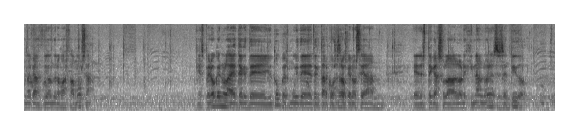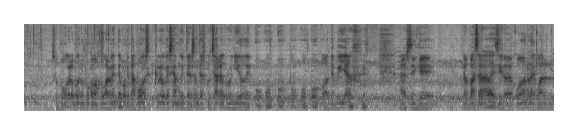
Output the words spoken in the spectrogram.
Una canción de lo más famosa. Espero que no la detecte YouTube, que es muy de detectar cosas aunque no sean, en este caso, la, original, ¿no? En ese sentido. Supongo que lo pondré un poco bajo igualmente porque tampoco creo que sea muy interesante escuchar el gruñido de uh, uh, uh, uh, uh, uh cuando te pillan. Así que no pasa nada y si lo de jugador da igual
